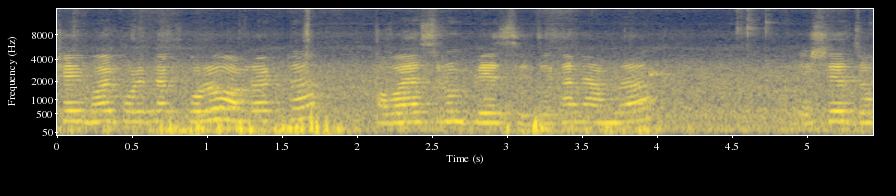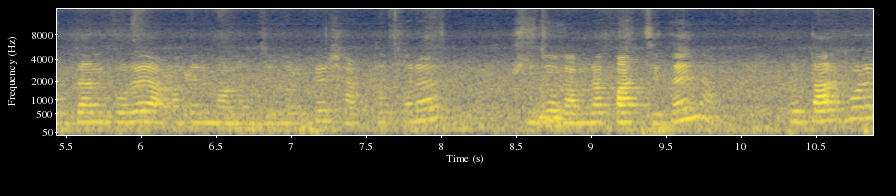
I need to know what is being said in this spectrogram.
সেই ভয় পরিত্যাগ করেও আমরা একটা অভয় আশ্রম পেয়েছি, যেখানে আমরা এসে যোগদান করে আমাদের মানব জীবনকে সার্থক করার সুযোগ আমরা পাচ্ছি, তাই না? তো তারপরে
